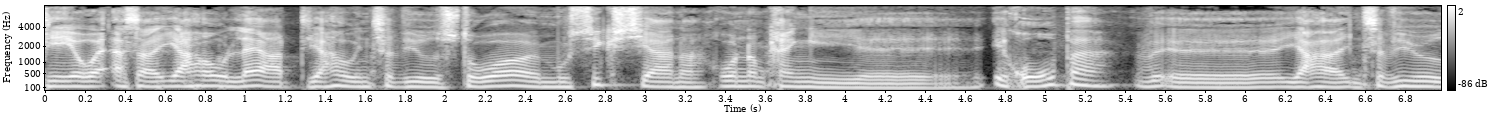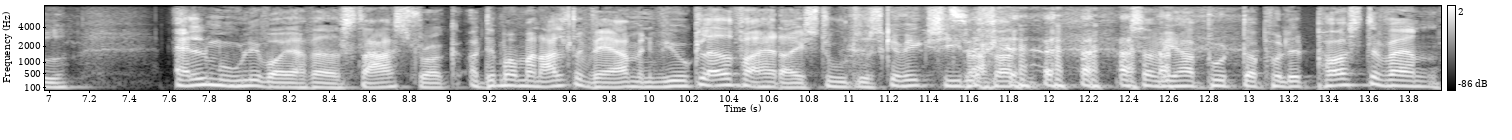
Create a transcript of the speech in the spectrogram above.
Det er jo, altså, jeg har jo lært, jeg har jo interviewet store musikstjerner rundt omkring i øh, Europa. Øh, jeg har interviewet alle mulige, hvor jeg har været starstruck, og det må man aldrig være, men vi er jo glade for at have dig i studiet, skal vi ikke sige det sådan? Så vi har budt dig på lidt postevand.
